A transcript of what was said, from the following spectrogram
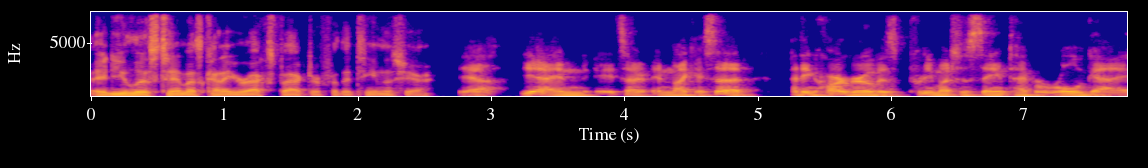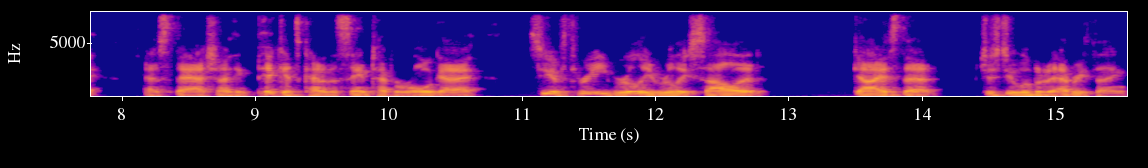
And you list him as kind of your X factor for the team this year. Yeah, yeah, and it's and like I said, I think Hargrove is pretty much the same type of role guy as Thatch, and I think Pickett's kind of the same type of role guy. So you have three really, really solid guys that just do a little bit of everything.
